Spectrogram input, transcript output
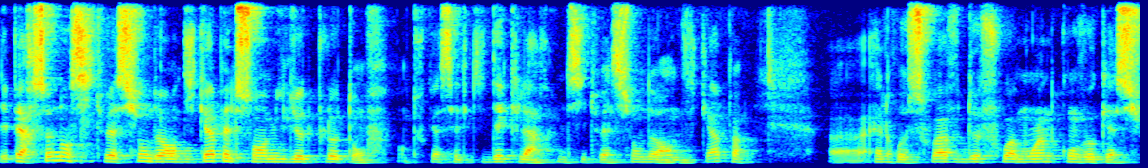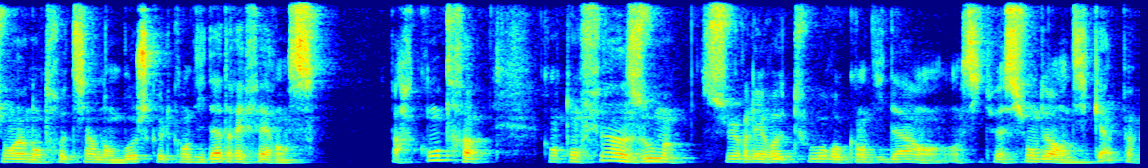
Les personnes en situation de handicap, elles sont en milieu de peloton, en tout cas celles qui déclarent une situation de handicap. Elles reçoivent deux fois moins de convocations à un entretien d'embauche que le candidat de référence. Par contre, quand on fait un zoom sur les retours aux candidats en, situation de handicap,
